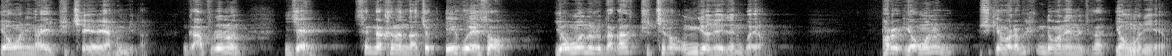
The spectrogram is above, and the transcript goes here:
영혼이 나의 주체여야 합니다. 그러니까 앞으로는 이제 생각하는 나, 즉, 에고에서 영혼으로다가 주체가 옮겨져야 되는 거예요. 바로 영혼은 쉽게 말하면 행동하는 에너지가 영혼이에요.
